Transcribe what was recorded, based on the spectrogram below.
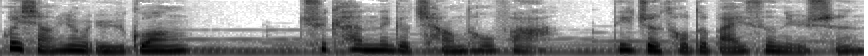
会想用余光去看那个长头发、低着头的白色女生，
